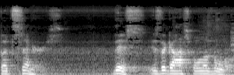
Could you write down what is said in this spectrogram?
but sinners. This is the gospel of the Lord.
